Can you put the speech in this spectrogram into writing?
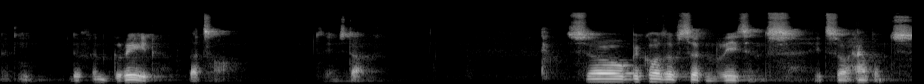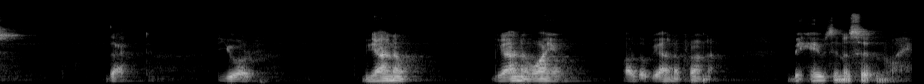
Little different grade, that's all, same stuff. So, because of certain reasons, it so happens that your Vyana, Vyana Vayu or the Vyana Prana behaves in a certain way.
